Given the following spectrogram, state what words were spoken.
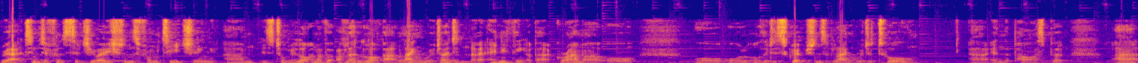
react in different situations from teaching. Um, it's taught me a lot. And I've, I've learned a lot about language. I didn't know anything about grammar or, or, or, or the descriptions of language at all. Uh, in the past, but uh,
